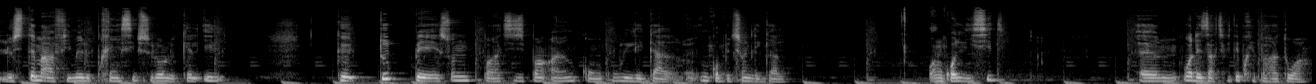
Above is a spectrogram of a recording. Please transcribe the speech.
le système a affirmé le principe selon lequel il, que toute personne participant à un concours légal, une compétition légale, ou encore licite, euh, ou des activités préparatoires,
